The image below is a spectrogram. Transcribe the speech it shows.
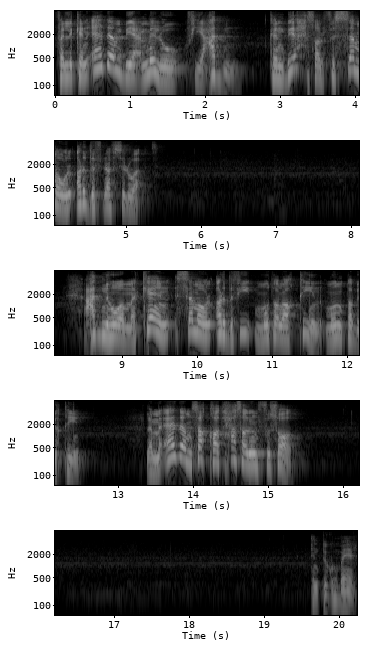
فاللي كان آدم بيعمله في عدن كان بيحصل في السماء والأرض في نفس الوقت. عدن هو مكان السماء والأرض فيه متلاقين منطبقين. لما آدم سقط حصل انفصال. أنتوا جمال.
